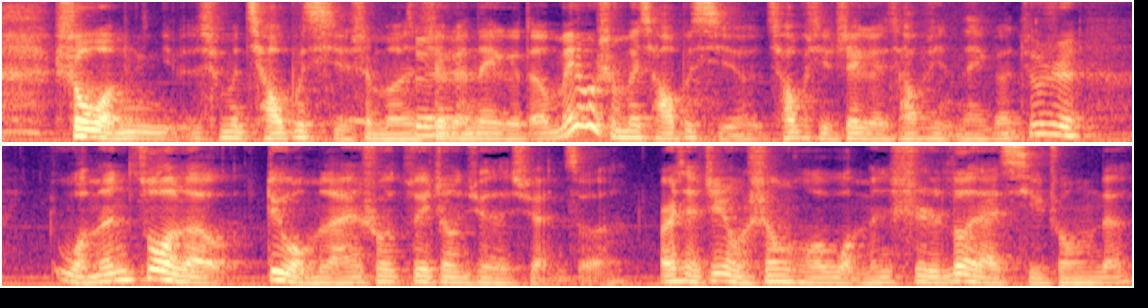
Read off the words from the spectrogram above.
说我们什么瞧不起什么这个那个的，没有什么瞧不起，瞧不起这个，瞧不起那个，就是我们做了对我们来说最正确的选择，而且这种生活我们是乐在其中的。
